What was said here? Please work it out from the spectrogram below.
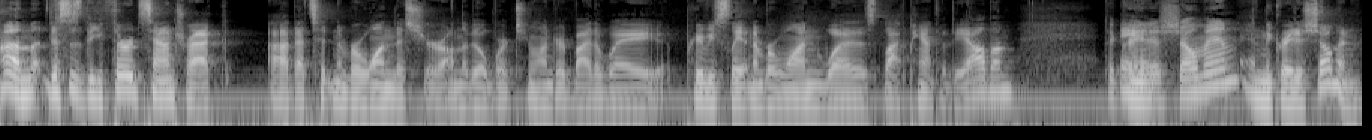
Um, this is the third soundtrack uh, that's hit number one this year on the Billboard 200. By the way, previously at number one was Black Panther the album The Greatest Showman. and The Greatest Showman.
